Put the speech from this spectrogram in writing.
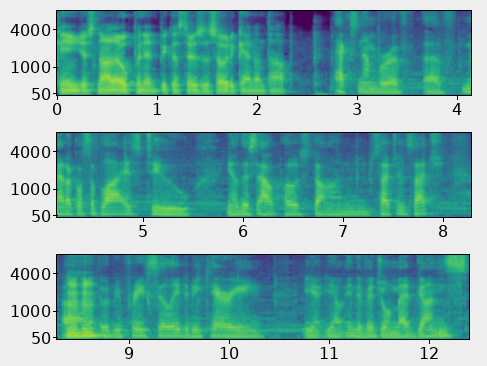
can you just not open it because there's a soda can on top? X number of, of medical supplies to, you know, this outpost on such and such. Uh, It would be pretty silly to be carrying, you know, individual med guns.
